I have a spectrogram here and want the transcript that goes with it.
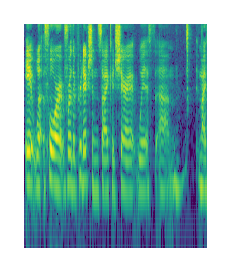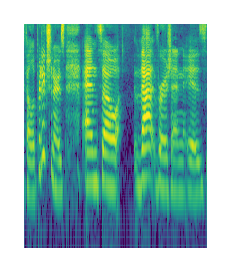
it was for for the prediction so I could share it with um, my fellow predictioners. And so that version is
